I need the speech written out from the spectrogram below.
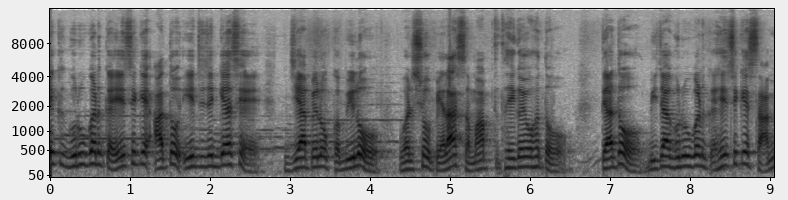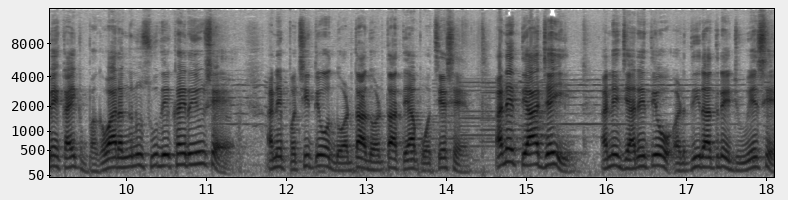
એક ગુરુગણ કહે છે કે આ તો એ જ જગ્યા છે જ્યાં પેલો કબીલો વર્ષો પહેલાં સમાપ્ત થઈ ગયો હતો. ત્યાં તો બીજા ગુરુગણ કહે છે કે સામે કાંઈક ભગવા રંગનું શું દેખાઈ રહ્યું છે અને પછી તેઓ દોડતા દોડતા ત્યાં પહોંચે છે. અને ત્યાં જઈ અને જ્યારે તેઓ અડધી રાત્રે જુએ છે,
